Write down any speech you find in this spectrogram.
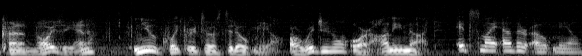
Kind of noisy, ain't it? New Quaker toasted oatmeal, original or honey nut. It's my other oatmeal.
